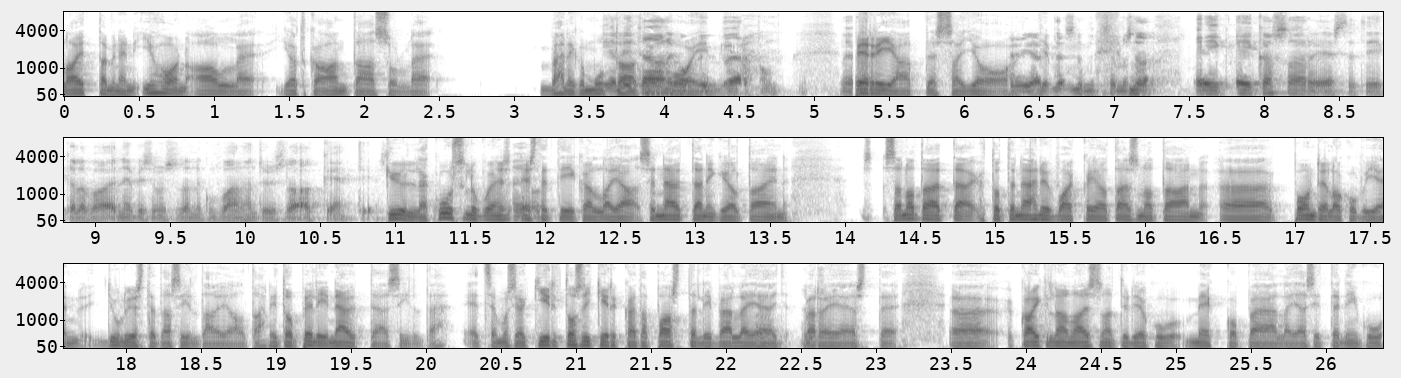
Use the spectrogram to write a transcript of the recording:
laittaminen ihon alle, jotka antaa sulle vähän niin kuin mutaatiovoimia. Niin Periaatteessa joo. Periaatteessa, mutta semmoisella, ei, ei kasariestetiikalla, vaan enemmän semmoisella niin vanhan tyylisellä agenttia. Kyllä, 60-luvun estetiikalla, ja se näyttää niin joltain sanotaan, että te olette nähneet vaikka jotain sanotaan äh, Bond-elokuvien julisteta siltä ajalta, niin tuo peli näyttää siltä. Että semmoisia kir- tosi kirkkaita pastellivälejä ja värejä ja sitten äh, kaikilla naisilla on joku mekko päällä ja sitten niin kuin,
